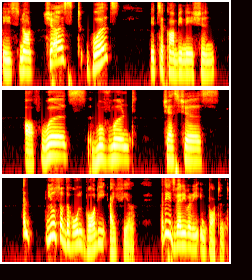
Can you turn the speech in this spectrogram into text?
is not just words, it's a combination of words, movement, gestures, and use of the whole body, I feel. I think it's very, very important.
